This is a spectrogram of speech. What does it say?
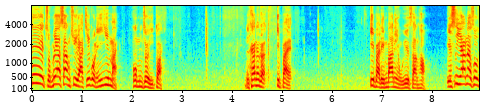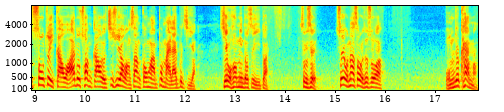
这准备要上去了，结果你一买，后面就一段。你看那个一百一百零八年五月三号，也是一样，那时候收最高啊，都创高了，继续要往上攻啊，不买来不及啊，结果后面都是一段，是不是？所以我那时候我就说啊，我们就看嘛，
